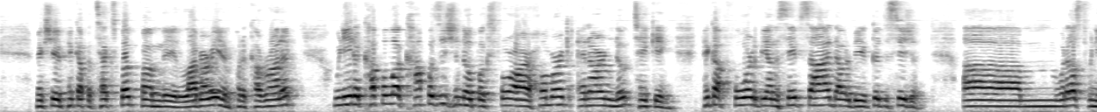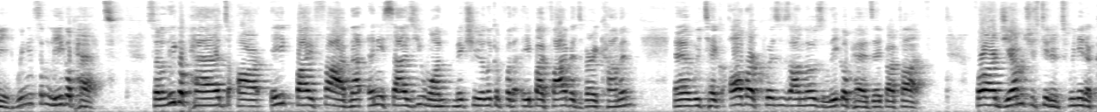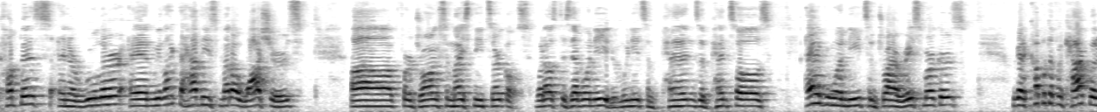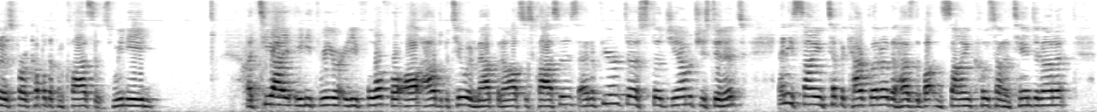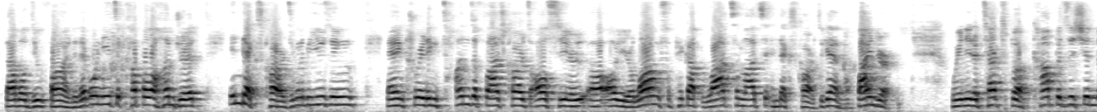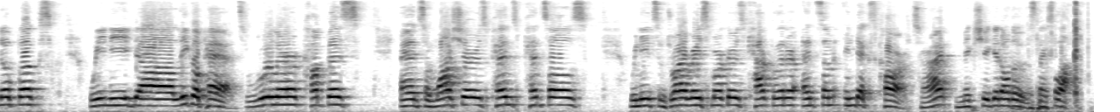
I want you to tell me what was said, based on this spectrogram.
Make sure you pick up a textbook from the library and put a cover on it. We need a couple of composition notebooks for our homework and our note taking. Pick up four to be on the safe side. That would be a good decision. Um, what else do we need? We need some legal pads. So the legal pads are 8 by 5, not any size you want. Make sure you're looking for the 8 by 5. It's very common. And we take all of our quizzes on those legal pads 8 by 5. For our geometry students, we need a compass and a ruler, and we like to have these metal washers uh, for drawing some nice neat circles. What else does everyone need? We need some pens and pencils. Everyone needs some dry erase markers. We've got a couple different calculators for a couple different classes. We need a TI 83 or 84 for all Algebra 2 and Math Analysis classes. And if you're just a geometry student, any scientific calculator that has the button sine, cosine, and tangent on it, that will do fine. And everyone needs a couple of hundred index cards. We're going to be using and creating tons of flashcards all, year, uh, all year long, so pick up lots and lots of index cards. Again, a binder. We need a textbook, composition notebooks. We need uh, legal pads, ruler, compass, and some washers, pens, pencils. We need some dry erase markers, calculator, and some index cards. All right, make sure you get all those. Thanks a lot.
